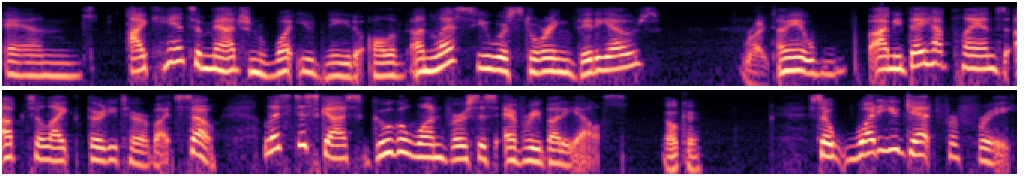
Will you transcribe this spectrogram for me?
and I can't imagine what you'd need all of unless you were storing videos. Right. I mean, I mean, they have plans up to like 30 terabytes. So let's discuss Google One versus everybody else. Okay. So what do you get for free?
